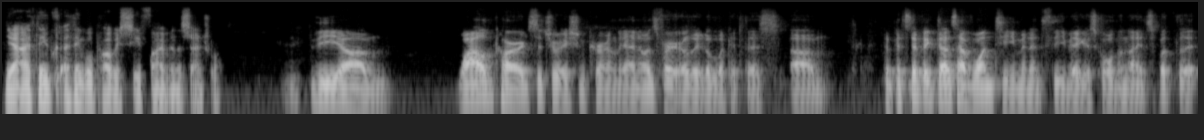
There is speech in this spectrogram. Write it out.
yeah, I think I think we'll probably see five in the Central. The um, wild card situation currently, I know it's very early to look at this. Um, the Pacific does have one team, and it's the Vegas Golden Knights, but the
